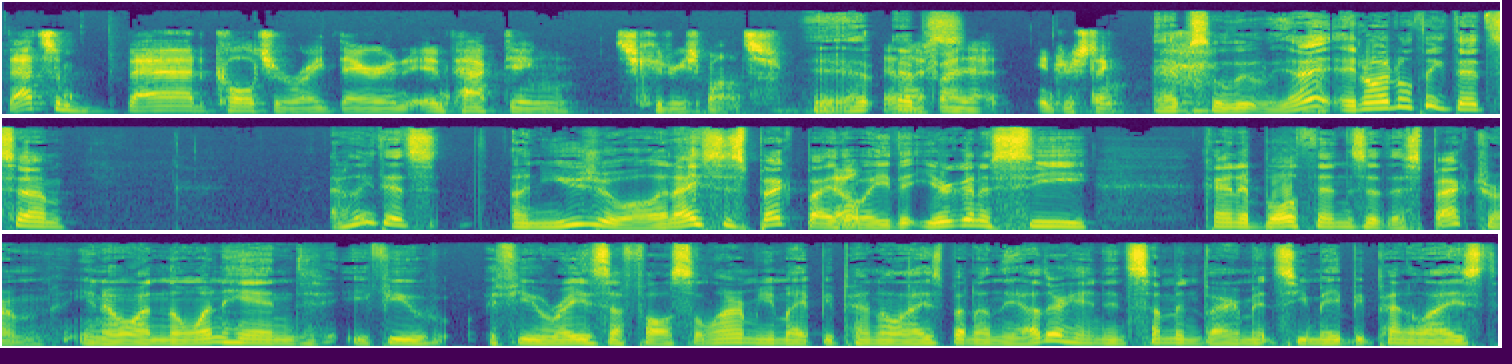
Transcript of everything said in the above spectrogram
That's some bad culture right there and impacting security response. Yeah, and I find that interesting. Absolutely. I, you know, I don't think that's um, I don't think that's unusual, and I suspect, by the way, that you're going to see kind of both ends of the spectrum. You know, on the one hand, if you if you raise a false alarm, you might be penalized, but on the other hand, in some environments, you may be penalized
